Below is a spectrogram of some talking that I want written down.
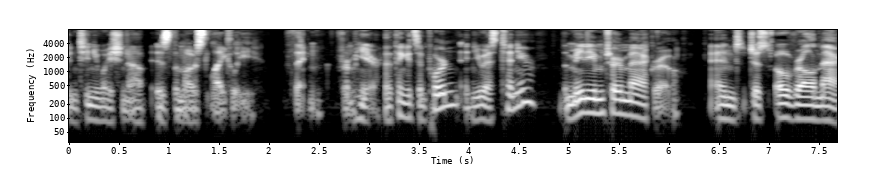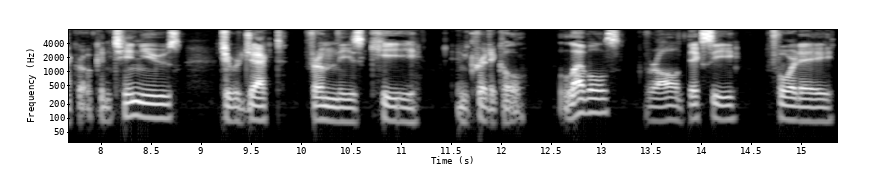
continuation up is the most likely thing from here. I think it's important in US ten year the medium term macro and just overall macro continues to reject from these key and critical levels. Overall, Dixie four day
